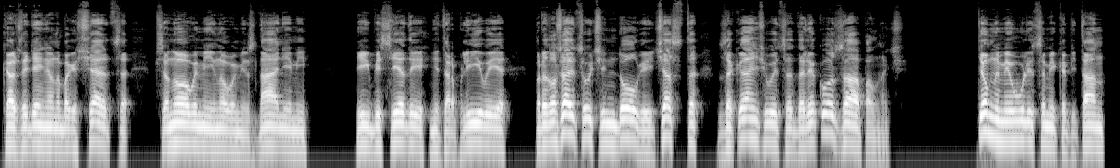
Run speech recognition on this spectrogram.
Каждый день он обогащается все новыми и новыми знаниями. Их беседы неторпливые, продолжаются очень долго и часто заканчиваются далеко за полночь. Темными улицами капитан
